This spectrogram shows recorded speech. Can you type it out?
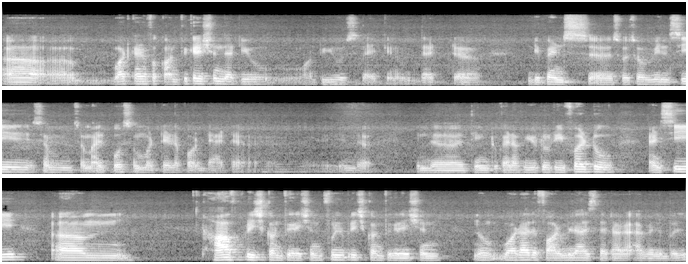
uh, what kind of a configuration that you want to use like you know that uh, depends uh, so so we'll see some some I'll post some material about that uh, in the in the thing to kind of you to refer to and see um, half bridge configuration full bridge configuration you know what are the formulas that are available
